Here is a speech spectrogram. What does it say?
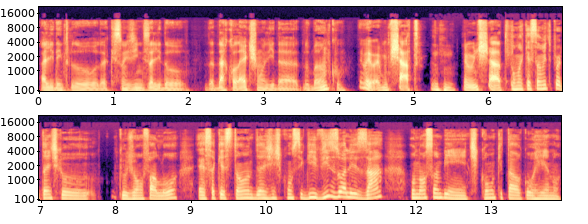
ali dentro do, da questões de índice ali do, da, da collection ali da, do banco, é, meu, é muito chato. Uhum. É muito chato. Uma questão muito importante que o que o João falou, essa questão de a gente conseguir visualizar o nosso ambiente, como que está ocorrendo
